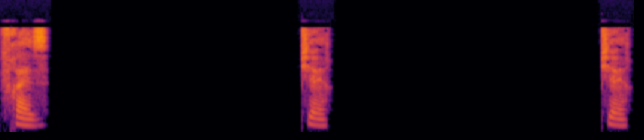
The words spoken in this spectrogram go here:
Fraise. Pierre. Pierre.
